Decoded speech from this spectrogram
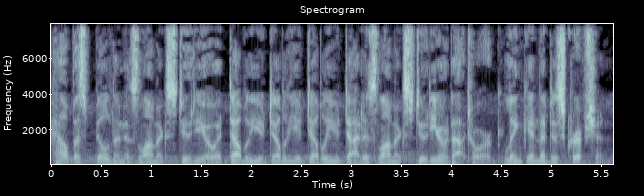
Help us build an Islamic studio at www.islamicstudio.org. Link in the description.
